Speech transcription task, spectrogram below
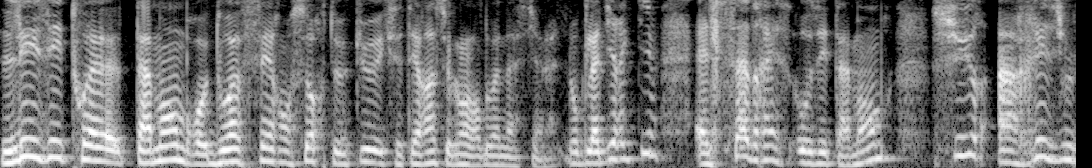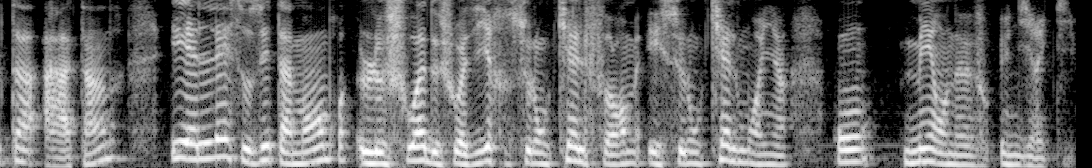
les États membres doivent faire en sorte que, etc., selon leur droit national. Donc la directive, elle s'adresse aux États membres sur un résultat à atteindre, et elle laisse aux États membres le choix de choisir selon quelle forme et selon quels moyens on met en œuvre une directive.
